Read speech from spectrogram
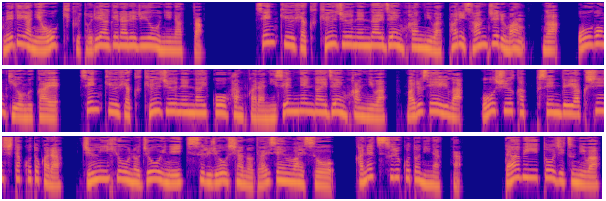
メディアに大きく取り上げられるようになった。1990年代前半にはパリ・サンジェルマンが黄金期を迎え、1990年代後半から2000年代前半にはマルセイユが欧州カップ戦で躍進したことから順位表の上位に位置する両者の対戦はそう。加熱することになった。ダービー当日には、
